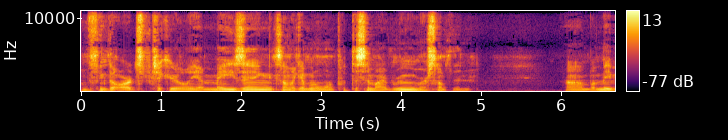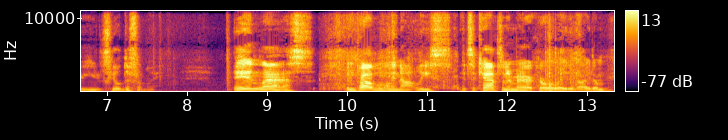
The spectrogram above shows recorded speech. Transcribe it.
I don't think the art's particularly amazing. It's not like I'm going to want to put this in my room or something. Um, but maybe you'd feel differently. And last, and probably not least, it's a Captain America related item.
